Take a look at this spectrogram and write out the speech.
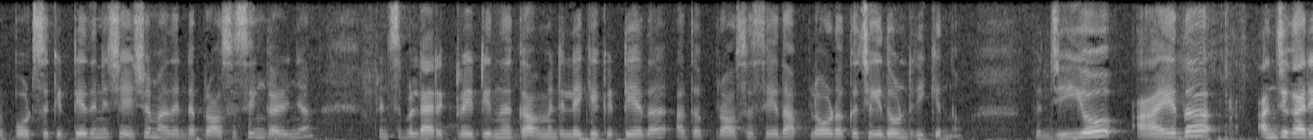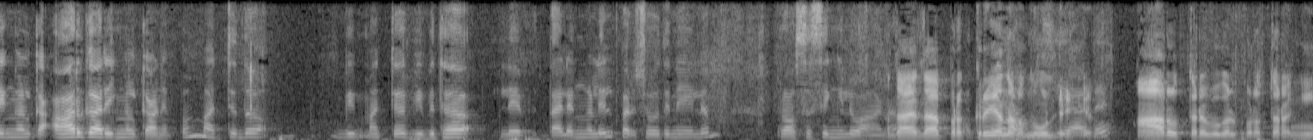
റിപ്പോർട്ട്സ് കിട്ടിയതിന് ശേഷം അതിന്റെ പ്രോസസ്സിങ് കഴിഞ്ഞ് പ്രിൻസിപ്പൽ ഡയറക്ടറേറ്റിൽ നിന്ന് ഗവൺമെന്റിലേക്ക് കിട്ടിയത് അത് പ്രോസസ്സ് ചെയ്ത് അപ്ലോഡൊക്കെ ചെയ്തുകൊണ്ടിരിക്കുന്നു. അപ്പം ജിയോ ആയത് അഞ്ച് കാര്യങ്ങൾക്ക് ആറ് കാര്യങ്ങൾക്കാണിപ്പം മറ്റത് മറ്റ് വിവിധ തലങ്ങളിൽ പരിശോധനയിലും പ്രോസസ്സിങ്ങിലുമാണ് അതായത് ആ പ്രക്രിയ നടന്നുകൊണ്ടിരിക്കുന്നു. ആറ് ഉത്തരവുകൾ പുറത്തിറങ്ങി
